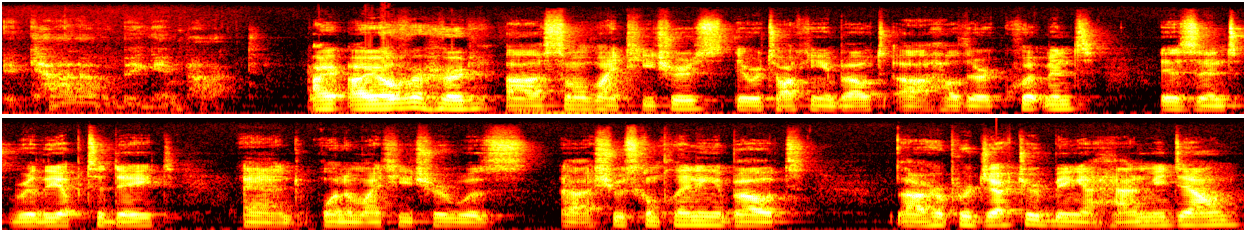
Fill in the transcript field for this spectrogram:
it can have a big impact. I, I overheard uh, some of my teachers they were talking about uh, how their equipment isn't really up to date and one of my teacher was uh, she was complaining about uh, her projector being a hand me down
